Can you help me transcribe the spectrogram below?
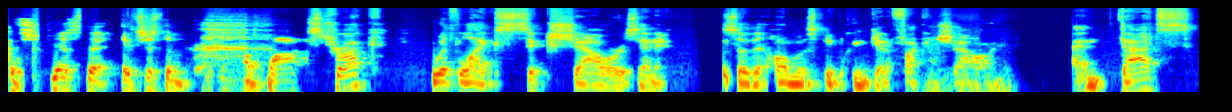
it's just a it's just a, a box truck with like six showers in it so that homeless people can get a fucking shower and that's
